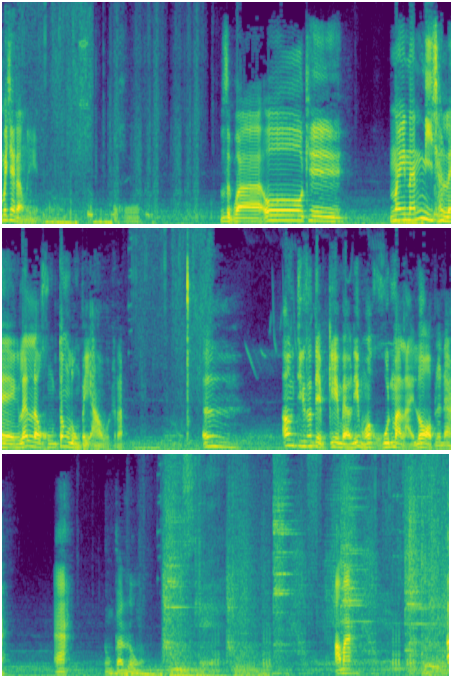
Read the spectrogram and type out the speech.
ไม่ใช่ทางนี้โอ้โหรู้สึกว่าโอเค ในนั้นมีแฉลงและเราคงต้องลงไปเอาครับ เออ เอาจริงสเต็ปเกมแบบนี้ผมว่าคุ้นมาหลายรอบเลยนะ อะลงก็ลง เอามา เอ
